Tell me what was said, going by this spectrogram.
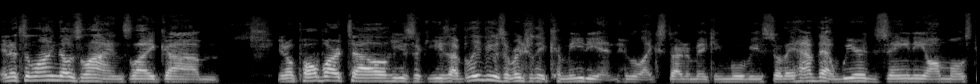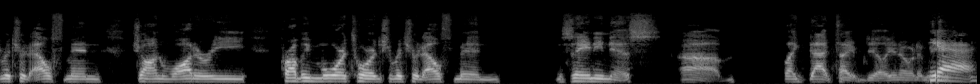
and it's along those lines. Like um, you know, Paul Bartel, he's a, he's I believe he was originally a comedian who like started making movies. So they have that weird zany, almost Richard Elfman, John Watery, probably more towards Richard Elfman zaniness, um, like that type deal. You know what I mean? Yeah,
